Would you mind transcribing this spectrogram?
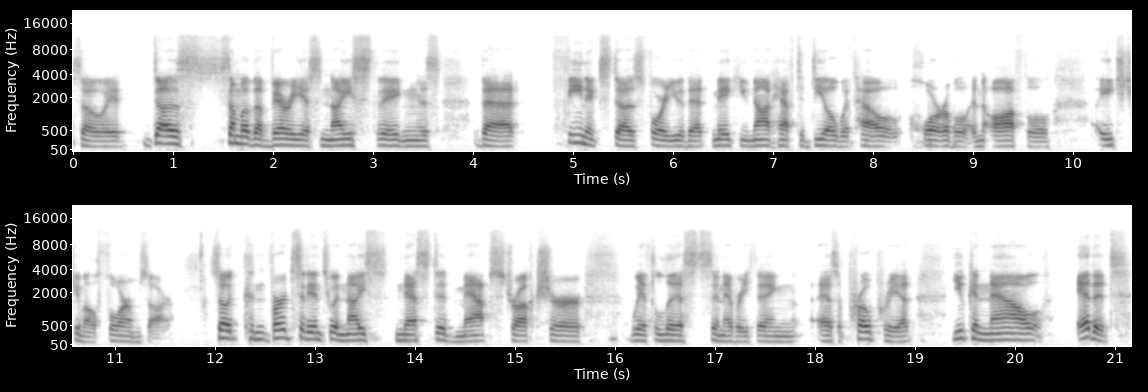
So it does some of the various nice things that Phoenix does for you that make you not have to deal with how horrible and awful HTML forms are. So it converts it into a nice nested map structure with lists and everything as appropriate. You can now edit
